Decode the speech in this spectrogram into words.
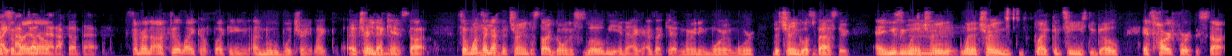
I, so I right felt now- that. I felt that. So right now, I feel like a fucking unmovable train, like a train that Mhm. can't stop. So once I Mhm. got the train to start going slowly, and I, as I kept learning more and more, the train goes faster. And usually when a train Mm. when a train like continues to go, it's hard for it to stop.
